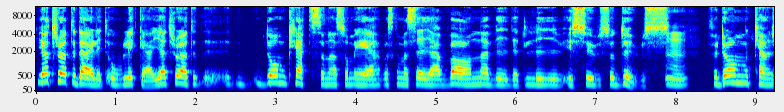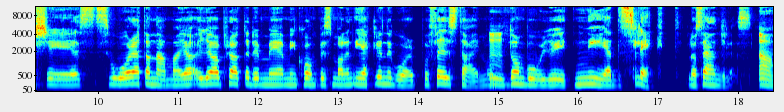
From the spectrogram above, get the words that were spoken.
Jag tror att det där är lite olika. Jag tror att eh, de kretsarna som är, vad ska man säga, vana vid ett liv i sus och dus. Mm. För de kanske är svåra att anamma. Jag, jag pratade med min kompis Malin Eklund igår på Facetime. Och mm. De bor ju i ett nedsläckt Los Angeles. Ah.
